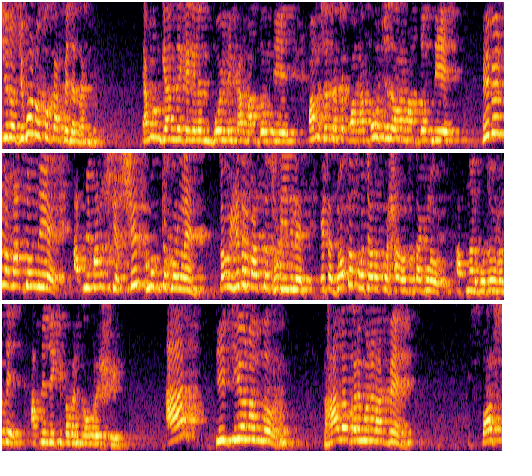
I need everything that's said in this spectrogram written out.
চিরজীবন উপকার পেতে থাকবে। এমন জ্ঞান রেখে গেলেন বই লেখার মাধ্যম দিয়ে, মানুষের কাছে কথা পৌঁছে দেওয়ার মাধ্যম দিয়ে, বিভিন্ন মাধ্যম দিয়ে আপনি মানুষকে শিল্প মুক্ত করলেন তবে তৌহিদের বার্তা ছড়িয়ে দিলেন। এটা যত প্রচার প্রসার হতে থাকল, আপনার বদৌলতে আপনি নেকি পাবেন কবরের শুয়ে আর তৃতীয় নম্বর, ভালো করে মনে রাখবেন, স্পষ্ট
